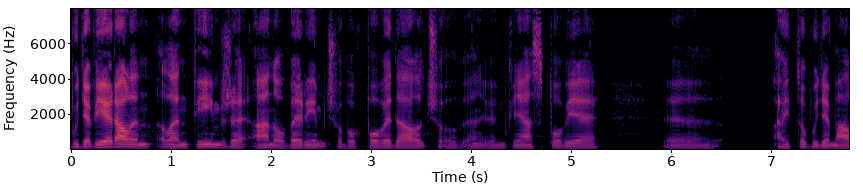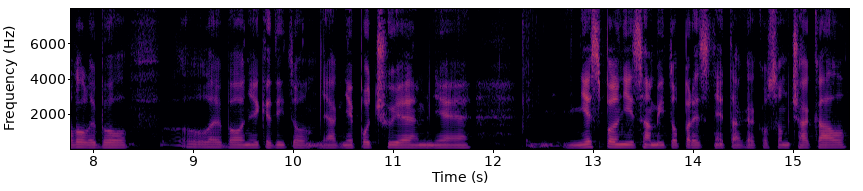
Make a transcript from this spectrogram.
bude viera len, len tým, že áno, verím, čo Boh povedal, čo, ja neviem, kniaz povie, e, aj to bude málo, lebo, lebo niekedy to nejak nepočujem, nie, nesplní sa mi to presne tak, ako som čakal,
